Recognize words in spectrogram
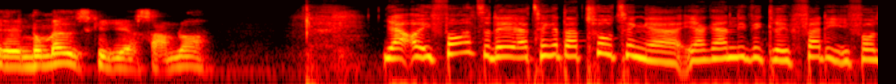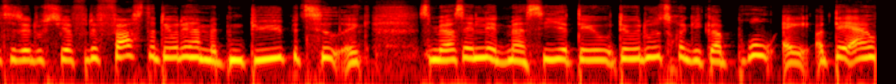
øh, nomadiske jæger-samlere. Ja, og i forhold til det, jeg tænker, der er to ting, jeg, jeg gerne lige vil gribe fat i, i forhold til det, du siger. For det første, det er jo det her med den dybe tid, ikke? som jeg også indledte med at sige, at det er, jo, det er jo et udtryk, I gør brug af. Og det er jo,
